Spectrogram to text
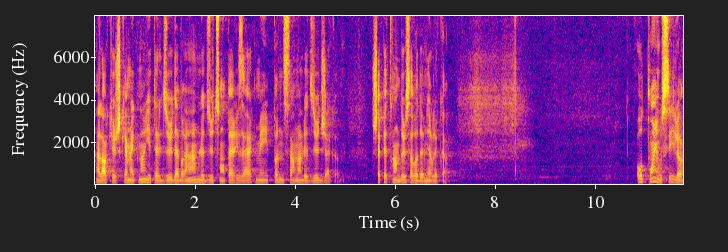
Alors que jusqu'à maintenant, il était le Dieu d'Abraham, le Dieu de son père Isaac, mais pas nécessairement le Dieu de Jacob. Chapitre 32, ça va devenir le cas. Autre point aussi, là,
